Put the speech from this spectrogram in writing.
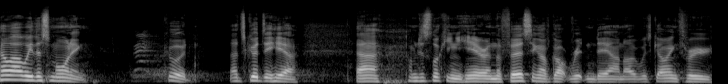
How are we this morning? Good. That's good to hear. Uh, I'm just looking here, and the first thing I've got written down, I was going through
